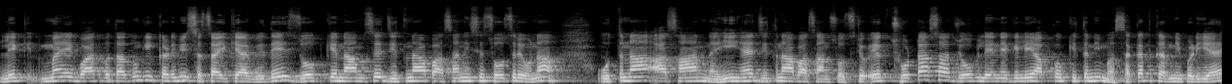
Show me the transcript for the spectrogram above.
लेकिन मैं एक बात बता दूँ कि कड़वी सच्चाई क्या है विदेश? जॉब के नाम से जितना आप आसानी से सोच रहे हो ना, उतना आसान नहीं है जितना आप आसान सोच रहे हो। एक छोटा सा जॉब लेने के लिए आपको कितनी मशक्क़त करनी पड़ी है,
